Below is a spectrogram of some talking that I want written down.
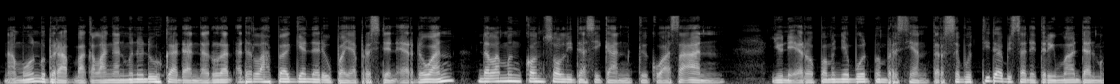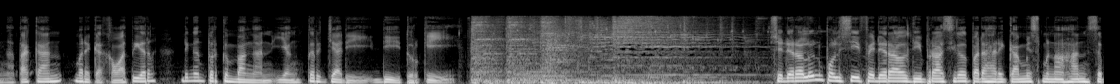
Namun beberapa kalangan menuduh keadaan darurat adalah bagian dari upaya Presiden Erdogan dalam mengkonsolidasikan kekuasaan. Uni Eropa menyebut pembersihan tersebut tidak bisa diterima dan mengatakan mereka khawatir dengan perkembangan yang terjadi di Turki. Sederalun Polisi Federal di Brasil pada hari Kamis menahan 10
